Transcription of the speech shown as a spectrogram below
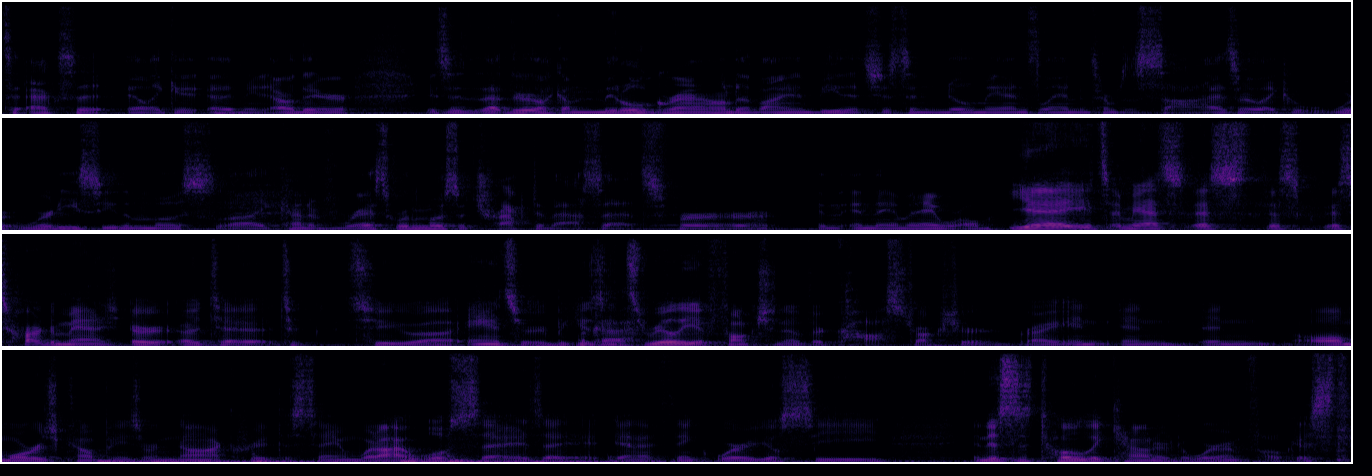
to exit? Like, I mean, are there is that there like a middle ground of IMB that's just in no man's land in terms of size, or like where, where do you see the most like kind of risk or the most attractive assets for in, in the M and A world? Yeah, it's I mean that's that's that's, that's hard to manage or, or to to to uh, answer because okay. it's really a function of their cost structure, right? And and and all mortgage companies are not created the same. What I will say is that, and I think where you'll see and this is totally counter to where I'm focused.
